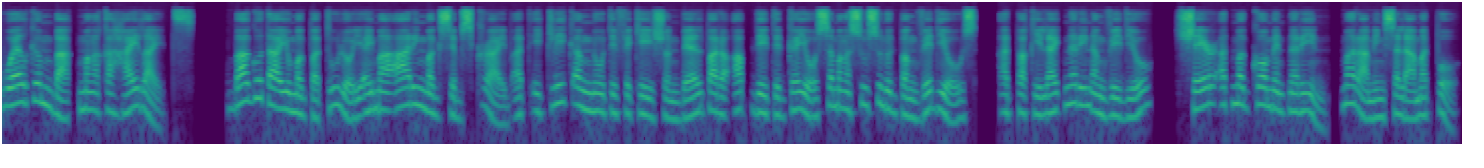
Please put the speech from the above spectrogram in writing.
Welcome back mga ka-highlights. Bago tayo magpatuloy ay maaaring mag-subscribe at i-click ang notification bell para updated kayo sa mga susunod pang videos, at paki-like na rin ang video, share at mag-comment na rin. Maraming salamat po.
